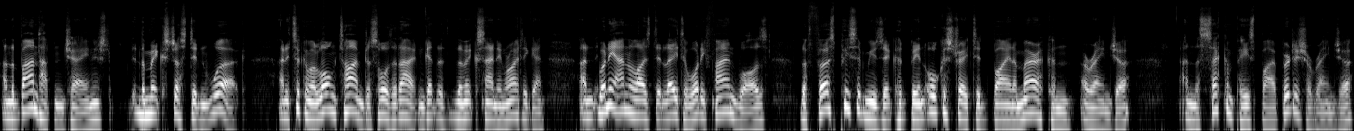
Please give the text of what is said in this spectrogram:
And the band hadn't changed. The mix just didn't work. And it took him a long time to sort it out and get the, the mix sounding right again. And when he analysed it later, what he found was the first piece of music had been orchestrated by an American arranger and the second piece by a British arranger,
